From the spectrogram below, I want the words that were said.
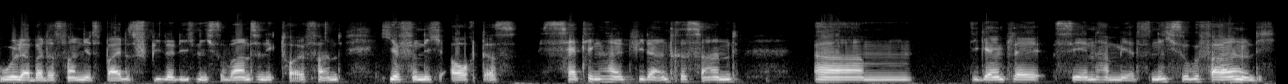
cool, aber das waren jetzt beides Spiele, die ich nicht so wahnsinnig toll fand. Hier finde ich auch das Setting halt wieder interessant. Ähm, die Gameplay-Szenen haben mir jetzt nicht so gefallen und ich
